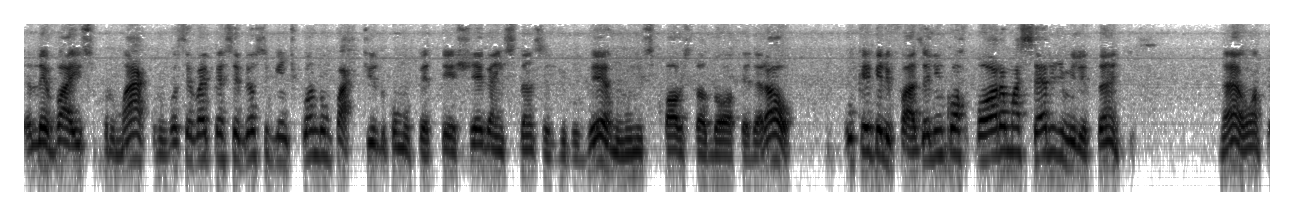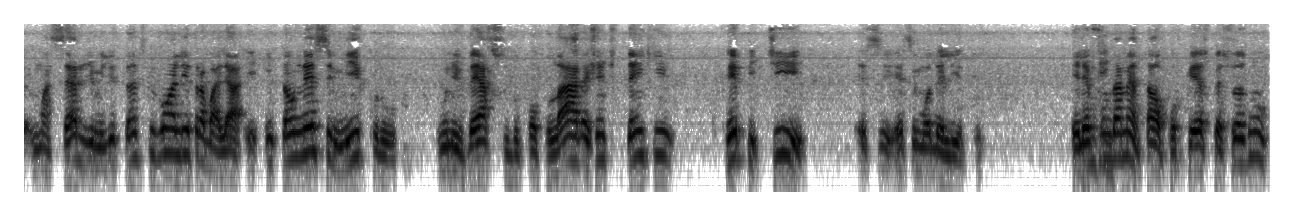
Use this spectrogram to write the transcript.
levar isso para o macro, você vai perceber o seguinte: quando um partido como o PT chega a instâncias de governo, municipal, estadual federal, o que, que ele faz? Ele incorpora uma série de militantes, né? uma, uma série de militantes que vão ali trabalhar. Então, nesse micro universo do popular, a gente tem que repetir esse, esse modelito. Ele é Sim. fundamental, porque as pessoas não,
